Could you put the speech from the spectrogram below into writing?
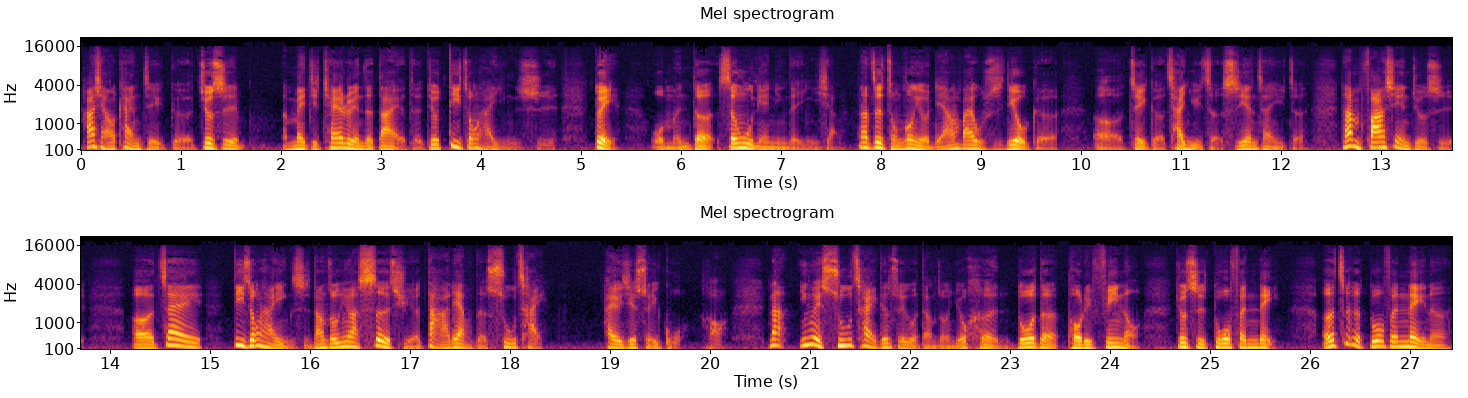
他想要看这个，就是 Mediterranean diet，就地中海饮食对我们的生物年龄的影响。那这总共有两百五十六个呃这个参与者，实验参与者，他们发现就是呃在。地中海饮食当中，因为它摄取了大量的蔬菜，还有一些水果。好，那因为蔬菜跟水果当中有很多的 polyphenol，就是多酚类，而这个多酚类呢，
